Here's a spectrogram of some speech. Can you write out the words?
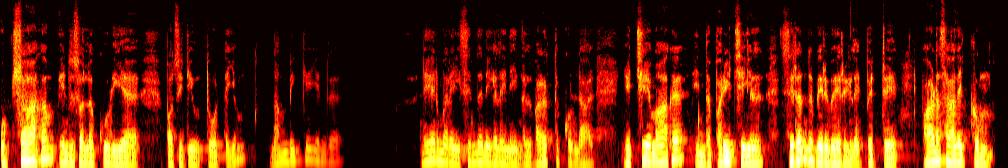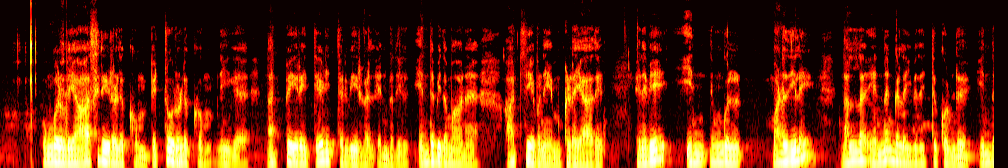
உற்சாகம் என்று சொல்லக்கூடிய பாசிட்டிவ் தோட்டையும் நம்பிக்கை என்ற நேர்மறை சிந்தனைகளை நீங்கள் வளர்த்து கொண்டால் நிச்சயமாக இந்த பரீட்சையில் சிறந்த பெறுபேறுகளை பெற்று பாடசாலைக்கும் உங்களுடைய ஆசிரியர்களுக்கும் பெற்றோர்களுக்கும் நீங்கள் நற்பெயரை தேடித் தருவீர்கள் என்பதில் எந்தவிதமான ஆட்சேபனையும் கிடையாது. எனவே இன் உங்கள் மனதிலே நல்ல எண்ணங்களை விதைத்து கொண்டு இந்த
